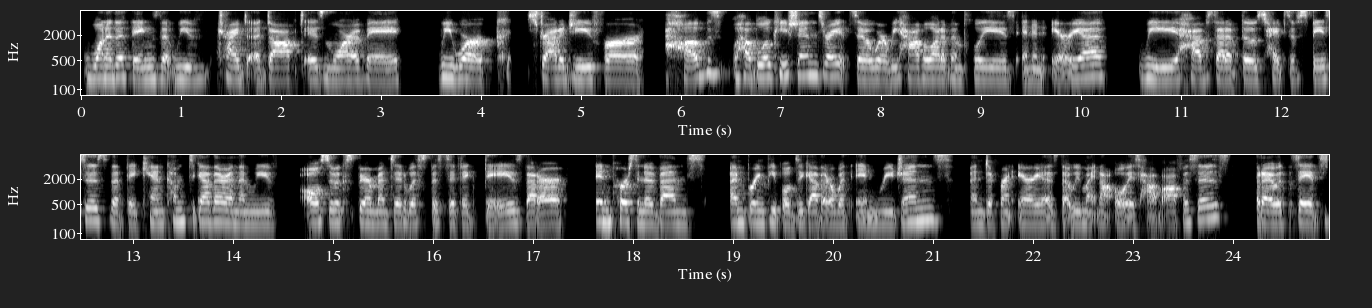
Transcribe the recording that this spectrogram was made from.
One of the things that we've tried to adopt is more of a WeWork strategy for hubs, hub locations, right? So where we have a lot of employees in an area, we have set up those types of spaces so that they can come together. And then we've also experimented with specific days that are in person events and bring people together within regions and different areas that we might not always have offices. But I would say it's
